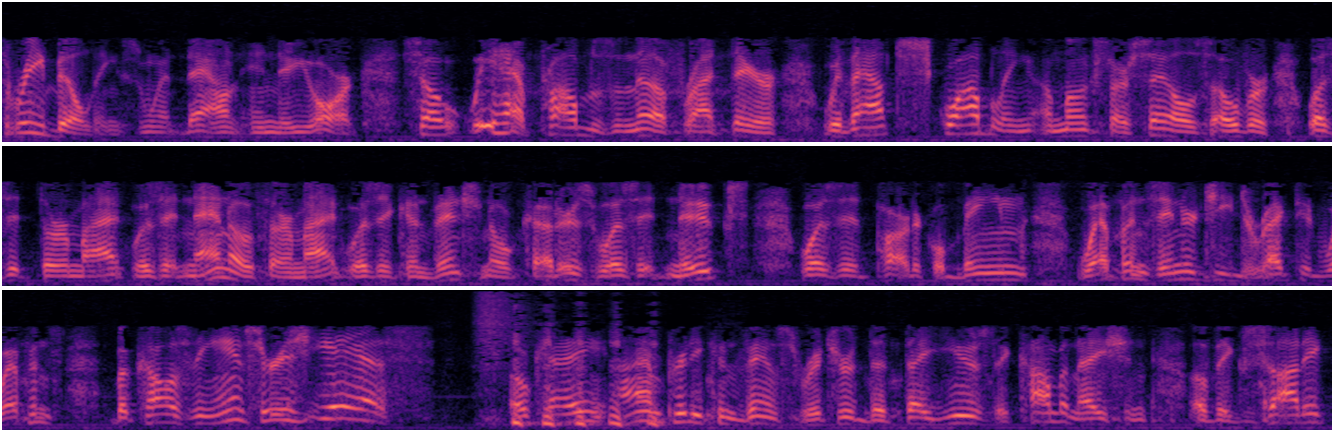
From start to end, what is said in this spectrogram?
three buildings went down in New York. So we have problems enough right there without squabbling amongst ourselves over was it thermite, was it nanothermite, was it conventional cutters, was it nukes, was it particle beam weapons, energy directed weapons? Because the answer is yes. Okay, I'm pretty convinced, Richard, that they used a combination of exotic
